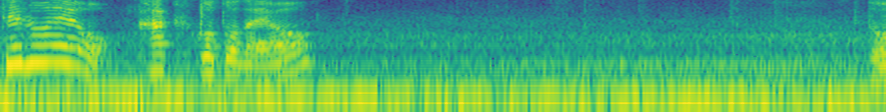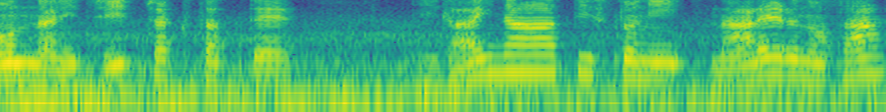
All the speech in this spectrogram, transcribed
手の絵を描くことだよ。どんなにちっちゃくたって偉大なアーティストになれるのさ。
